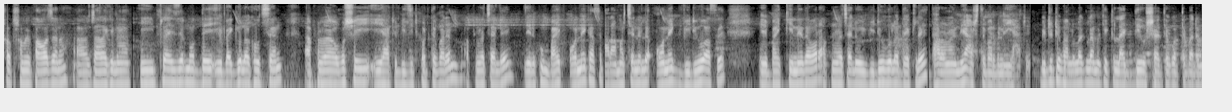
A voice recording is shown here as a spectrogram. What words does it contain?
সবসময় পাওয়া যায় না। আর যারা কিনা এই প্রাইসের মধ্যে এই বাইকগুলো খুঁজছেন, আপনারা অবশ্যই এই হাটে ভিজিট করতে পারেন। আপনারা চাইলে এরকম বাইক অনেক আছে। আর আমার চ্যানেলে অনেক ভিডিও আছে। এই বাইক কিনে দেওয়ার, আপনারা চাইলে ওই ভিডিওগুলো দেখলে ধারণা নিয়ে আসতে পারবেন এই হাটে। ভিডিওটি ভালো লাগলে আমাকে একটু লাইক দিয়ে উৎসাহিত করতে পারেন।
